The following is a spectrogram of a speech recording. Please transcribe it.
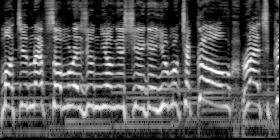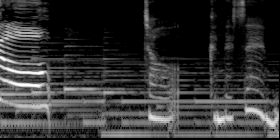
멋진 랩 선물해준 영애 씨에게 율무차 go let's go 저, 근데 쌤,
